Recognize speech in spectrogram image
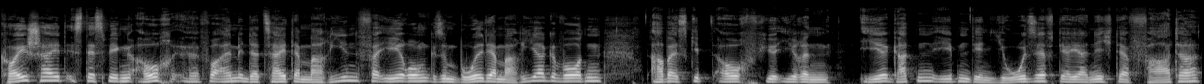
Keuschheit, ist deswegen auch äh, vor allem in der Zeit der Marienverehrung Symbol der Maria geworden. Aber es gibt auch für ihren Ehegatten eben den Josef, der ja nicht der Vater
